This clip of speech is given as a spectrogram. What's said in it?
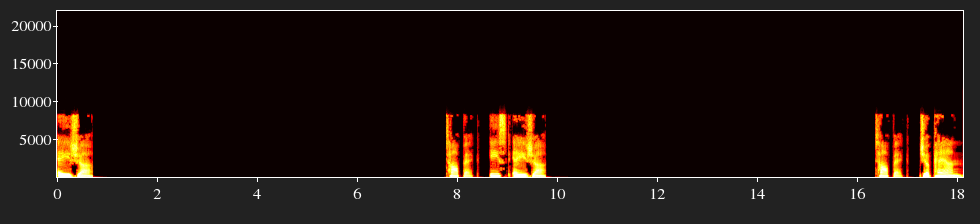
Asia East Asia. Japan.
